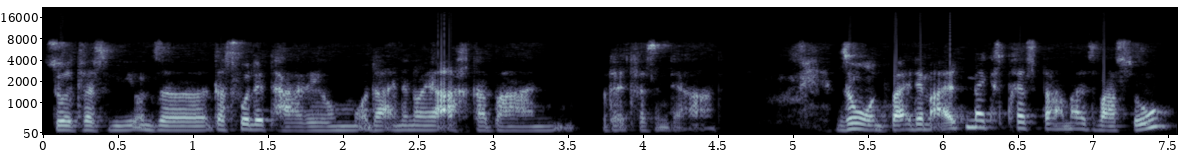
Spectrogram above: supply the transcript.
So etwas wie unser, das Voletarium oder eine neue Achterbahn oder etwas in der Art. So, und bei dem Alpenexpress damals war es so,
